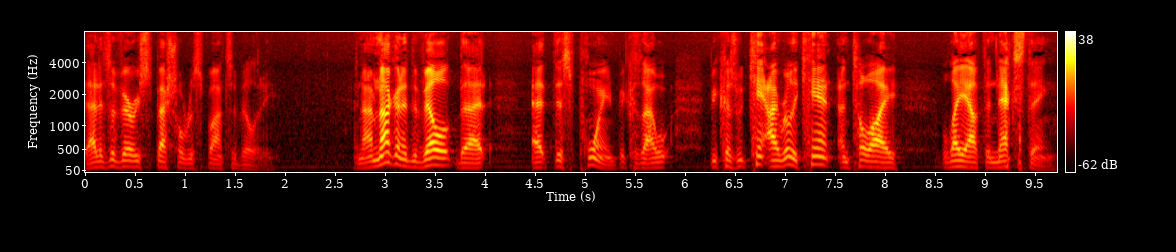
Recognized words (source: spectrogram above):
That is a very special responsibility. And I'm not going to develop that at this point because I, because we can't, I really can't until I lay out the next thing.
